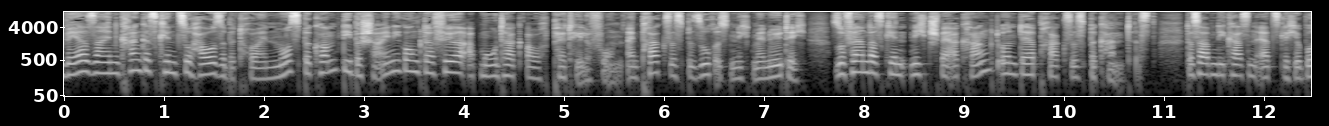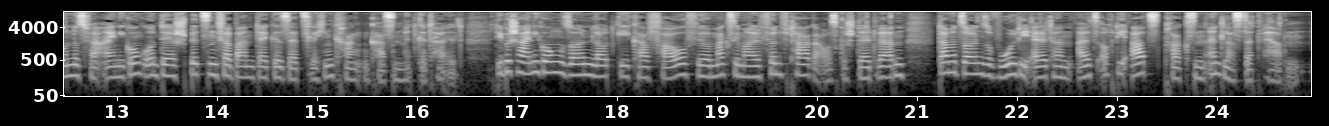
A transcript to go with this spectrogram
Wer sein krankes Kind zu Hause betreuen muss, bekommt die Bescheinigung dafür ab Montag auch per Telefon. Ein Praxisbesuch ist nicht mehr nötig, sofern das Kind nicht schwer erkrankt und der Praxis bekannt ist. Das haben die Kassenärztliche Bundesvereinigung und der Spitzenverband der gesetzlichen Krankenkassen mitgeteilt. Die Bescheinigungen sollen laut GKV für maximal fünf Tage ausgestellt werden. Damit sollen sowohl die Eltern als auch die Arztpraxen entlastet werden.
